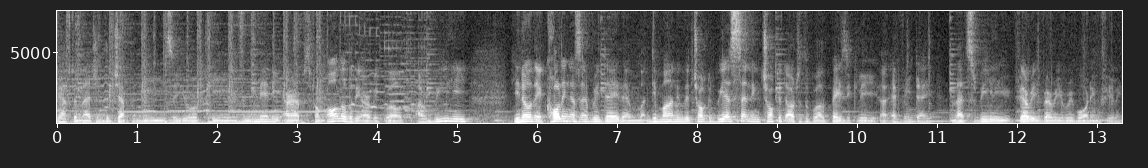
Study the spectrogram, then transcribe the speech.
You have to imagine the Japanese, the Europeans, many Arabs from all over the Arabic world are really, you know, they're calling us every day, they're demanding the chocolate. We are sending chocolate out to the world basically uh, every day. And that's really very, very rewarding feeling.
